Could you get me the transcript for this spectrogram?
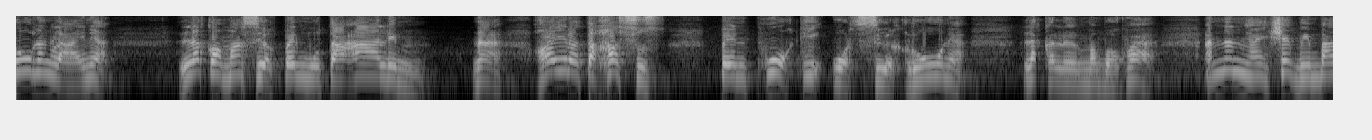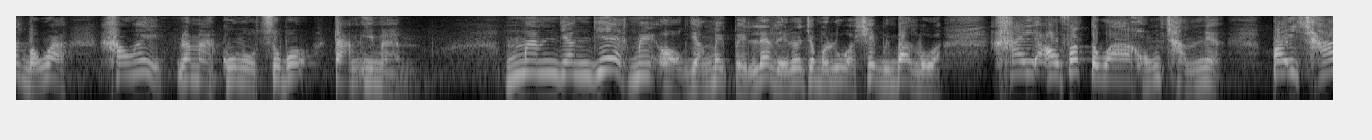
รู้ทั้งหลายเนี่ยแล้วก็มาเสือกเป็นมุตาอาลิมนะฮรตะคัสุสเป็นพวกที่อวดเสือกรู้เนี่ยแล้วก็เลยมาบอกว่า อันนั้นไงเชคบิมบาสบอกว่าเขาให้ละหมาดกูนูตซุโบตามอิหมามมันยังแยกไม่ออกยังไม่เป็นและเดี๋ยวเราจะมารู้ว่าเชคบินบาสบอกว่า ใครเอาฟัตวาของฉันเนี่ยไปใช้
